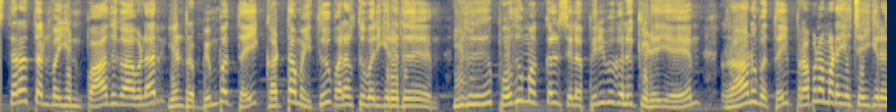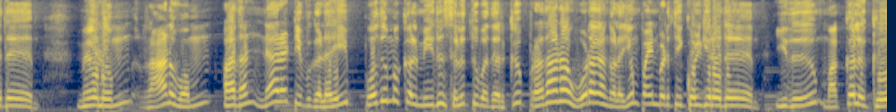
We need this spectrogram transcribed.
ஸ்திரத்தன்மையின் பாதுகாவலர் என்ற பிம்பத்தை கட்டமைத்து வளர்த்து வருகிறது. இது பொதுமக்கள் சில பிரிவுகளுக்கு இடையே இராணுவத்தை பிரபலமடைய செய்கிறது. மேலும் இராணுவம் அதன் நேரட்டிவ்களை பொதுமக்கள் மீது செலுத்துவதற்கு பிரதான ஊடகங்களையும் பயன்படுத்திக் கொள்கிறது. இது மக்களுக்கு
